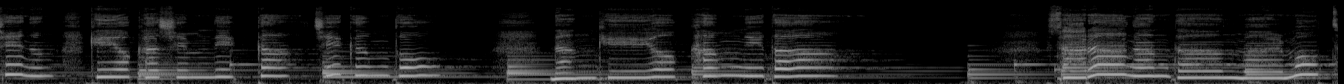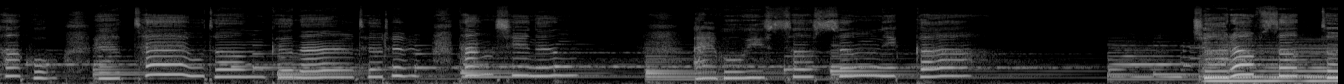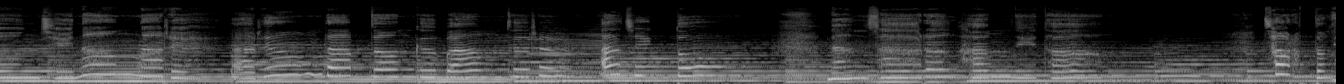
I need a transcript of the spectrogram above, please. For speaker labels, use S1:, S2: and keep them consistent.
S1: 당신은 기억하십니까? 지금도 난 기억합니다. 사랑한단 말 못하고 애태우던 그날들을 당신은 알고 있었습니까? 저랑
